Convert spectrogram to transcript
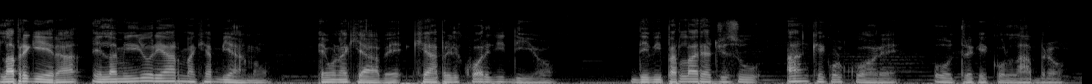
La preghiera è la migliore arma che abbiamo, è una chiave che apre il cuore di Dio. Devi parlare a Gesù anche col cuore, oltre che col labbro.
